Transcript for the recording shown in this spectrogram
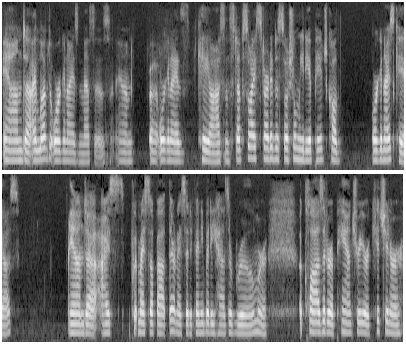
And uh, I love to organize messes and uh, organize chaos and stuff. So I started a social media page called Organized Chaos. And uh, I put myself out there and I said, if anybody has a room or a closet or a pantry or a kitchen or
